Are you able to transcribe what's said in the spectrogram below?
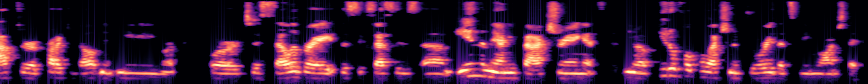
after a product development meeting or or to celebrate the successes um, in the manufacturing, it's you know a beautiful collection of jewelry that's being launched that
